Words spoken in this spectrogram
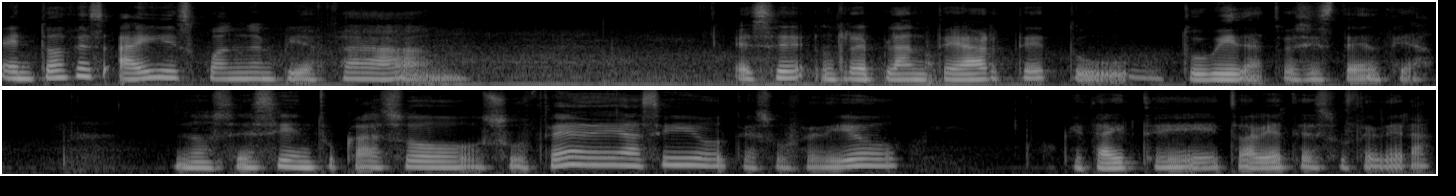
Entonces ahí es cuando empieza ese replantearte tu, vida, tu existencia. No sé si en tu caso sucede así o te sucedió, o quizá te, todavía te sucederá.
